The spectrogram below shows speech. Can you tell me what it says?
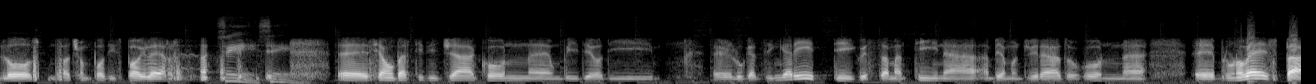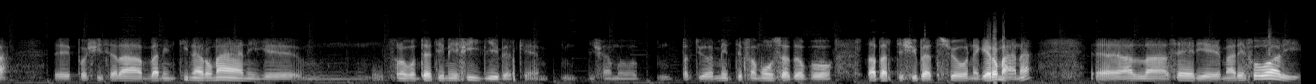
lo faccio un po' di spoiler. Sì, sì. Eh, siamo partiti già con eh, un video di eh, Luca Zingaretti, questa mattina abbiamo girato con eh, Bruno Vespa, eh, poi ci sarà Valentina Romani che mh, sono contenti i miei figli perché mh, diciamo particolarmente famosa dopo la partecipazione che è romana eh, alla serie Mare Fuori.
